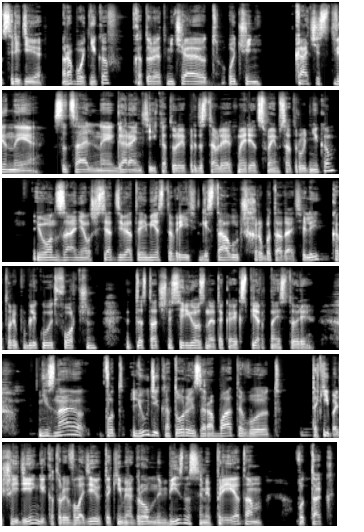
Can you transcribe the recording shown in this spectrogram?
среди работников, которые отмечают очень качественные социальные гарантии, которые предоставляет Marriott своим сотрудникам. И он занял 69 место в рейтинге 100 лучших работодателей, который публикует Fortune. Это достаточно серьезная такая экспертная история. Не знаю, вот люди, которые зарабатывают такие большие деньги, которые владеют такими огромными бизнесами, при этом вот так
